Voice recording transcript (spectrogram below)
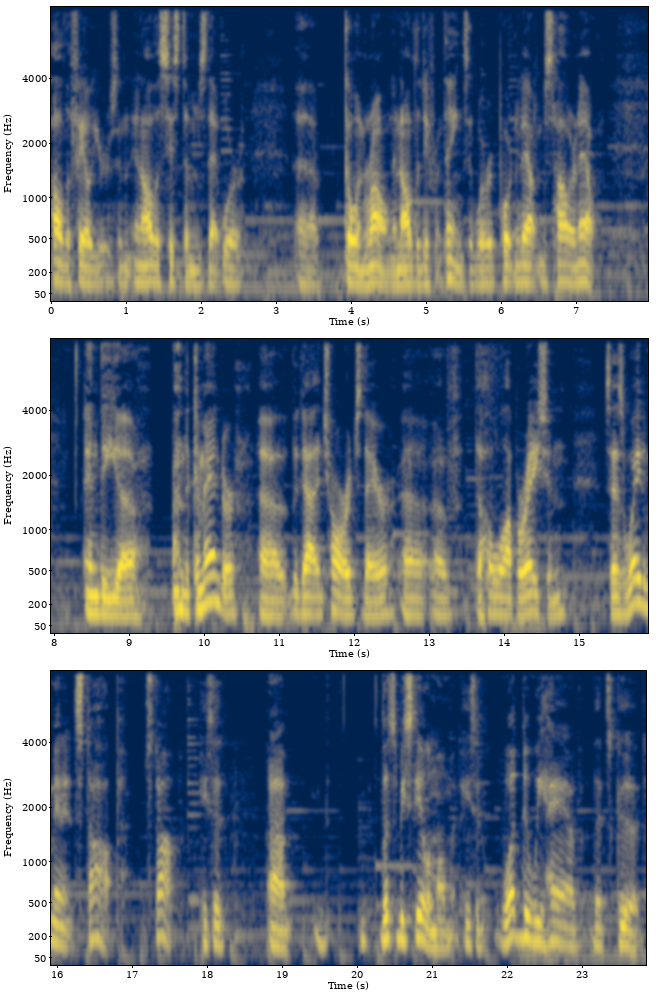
all the failures and, and all the systems that were uh, going wrong and all the different things that were reporting it out and just hollering out. And the uh, the commander, uh, the guy in charge there uh, of the whole operation, says, "Wait a minute, stop, stop." He said, uh, "Let's be still a moment." He said, "What do we have that's good?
